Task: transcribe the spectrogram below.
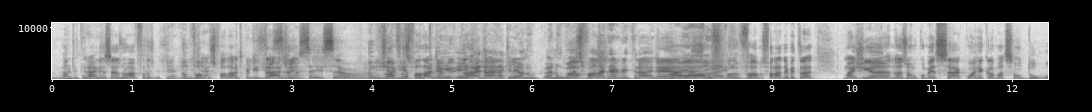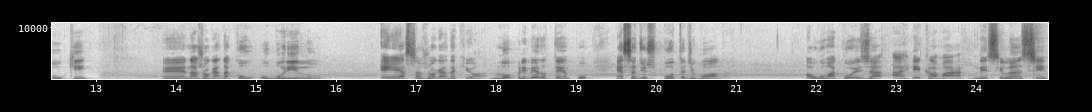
uma Arbitragem? mensagem WhatsApp, falou assim, não vamos falar de arbitragem? Vocês são... Não já vamos falar de pontuando. Ele, vai dar arbitragem? daquele. Eu não, eu não gosto de falar de arbitragem. É, mas- mas ele falou, vamos falar de arbitragem. Mas, Jean, nós vamos começar com a reclamação do Hulk é, na jogada com o Murilo. É essa jogada aqui, ó. No primeiro tempo, essa disputa de bola. Alguma coisa a reclamar nesse lance?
